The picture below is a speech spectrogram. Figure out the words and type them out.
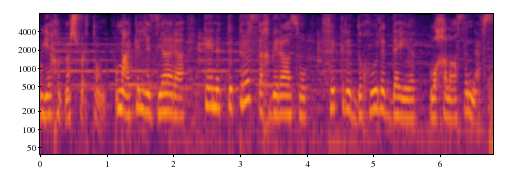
وياخد مشورتهم. ومع كل زيارة كانت تترسخ براسه فكرة دخول الدير وخلاص النفس.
